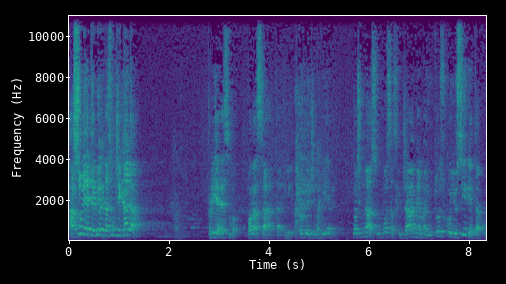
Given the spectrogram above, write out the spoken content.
A sunjet je bio da se uči kada? prije recimo pola sata ili određeno vrijeme. Doći nas u bosanskim džamijama i u Turskoj i u Siriji tako.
